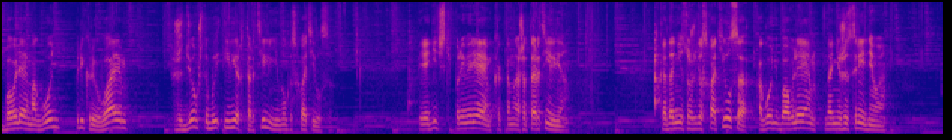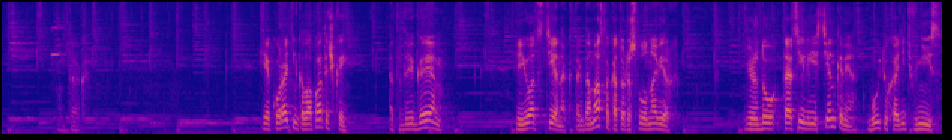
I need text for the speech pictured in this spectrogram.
Убавляем огонь, прикрываем, ждем, чтобы и верх тортильи немного схватился. Периодически проверяем, как там наша тортилья. Когда низ уже схватился, огонь убавляем до ниже среднего. Вот так. И аккуратненько лопаточкой отодвигаем ее от стенок. Тогда масло, которое шло наверх, между тортильей и стенками будет уходить вниз.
